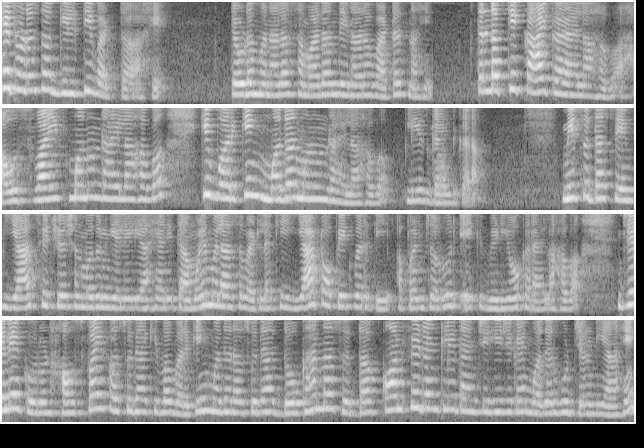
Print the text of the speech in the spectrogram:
हे थोडंसं गिल्टी वाटतं आहे. तेवढं मनाला समाधान देणारं वाटत नाही. तर नक्की काय करायला हवं? हाऊसवाईफ म्हणून राहायला हवं की वर्किंग मदर म्हणून राहायला हवं? प्लीज गाईड करा. मी सुद्धा सेम याच सिच्युएशनमधून गेलेली आहे आणि त्यामुळे मला असं वाटलं की या टॉपिकवरती आपण जरूर एक व्हिडिओ करायला हवा. जेणेकरून हाऊसवाईफ असू द्या किंवा वर्किंग मदर असू द्या दोघांना सुद्धा कॉन्फिडेंटली त्यांची ही जी काही मदरहूड जर्नी आहे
